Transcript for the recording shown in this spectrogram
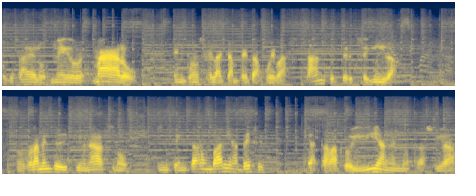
lo que sale de los negros es malo. Entonces la champeta fue bastante perseguida, no solamente discriminada, sino intentaron varias veces que hasta la prohibían en nuestra ciudad.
